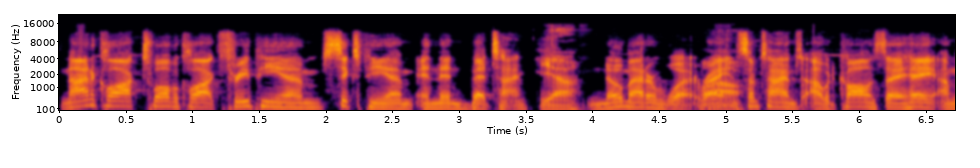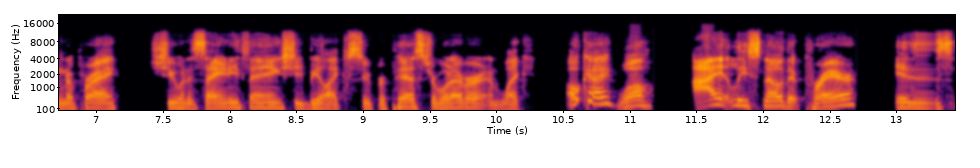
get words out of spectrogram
nine o'clock, 12 o'clock, 3 p.m., 6 p.m., and then bedtime Yeah. no matter what, right? Wow. And sometimes I would call and say, Hey, I'm going to pray. She wouldn't say anything. She'd be like super pissed or whatever. And like, okay, well, I at least know that prayer is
